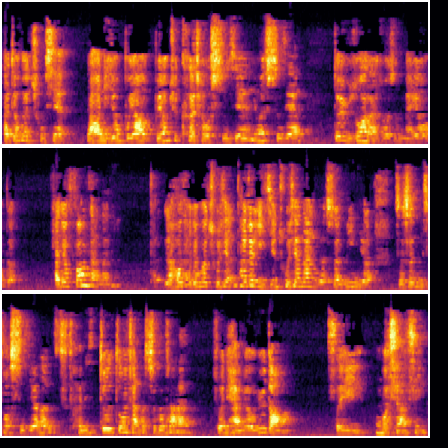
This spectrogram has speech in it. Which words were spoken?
它就会出现，然后你就不要不用去苛求时间，因为时间对宇宙来说是没有的，它就放在那里，它然后它就会出现，它就已经出现在你的生命里了，只是你从时间的横就是纵向的尺度上来说你还没有遇到嘛，所以我相信。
